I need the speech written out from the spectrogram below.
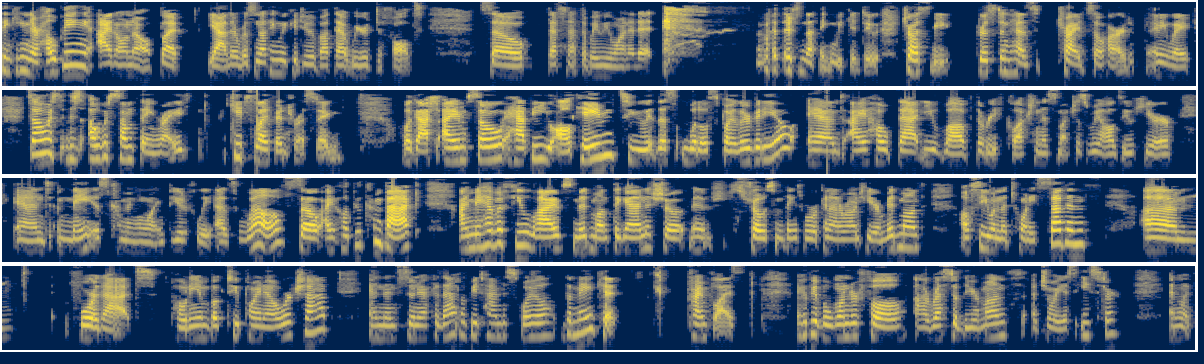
thinking they're helping. I don't know. But yeah, there was nothing we could do about that weird default. So that's not the way we wanted it. but there's nothing we could do. Trust me. Kristen has tried so hard. Anyway, it's always, there's always something, right? Keeps life interesting. Well, gosh, I am so happy you all came to this little spoiler video, and I hope that you love the Reef Collection as much as we all do here. And May is coming along beautifully as well, so I hope you'll come back. I may have a few lives mid-month again to show, show some things we're working on around here mid-month. I'll see you on the 27th um, for that Podium Book 2.0 workshop, and then soon after that, it'll be time to spoil the May kit. Time flies. I hope you have a wonderful uh, rest of your month, a joyous Easter, and I look forward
